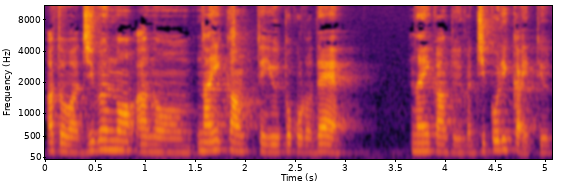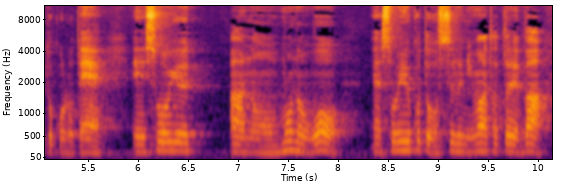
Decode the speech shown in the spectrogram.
あとは自分のあの内観っていうところで、内観というか自己理解っていうところで、えー、そういうあのものを、そういうことをするには、例えば、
